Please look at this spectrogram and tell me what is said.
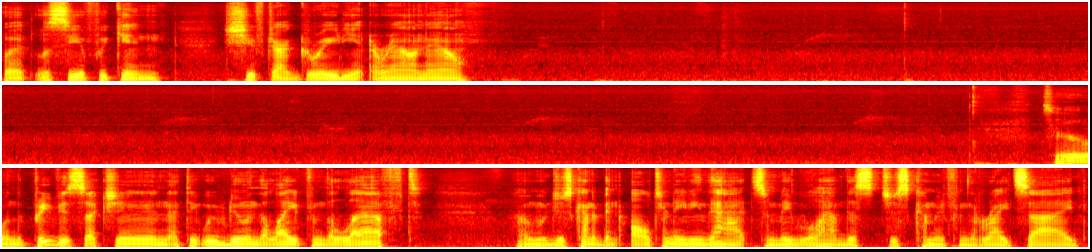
but let's see if we can shift our gradient around now So in the previous section, I think we were doing the light from the left. Um, we've just kind of been alternating that, so maybe we'll have this just coming from the right side.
